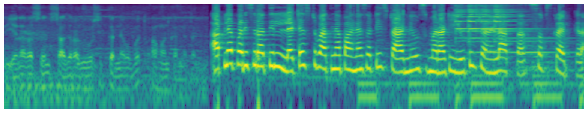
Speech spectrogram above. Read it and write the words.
येणारा सण साजरा व्यवस्थित करण्याबाबत आवाहन करण्यात आले. आपल्या परिसरातील लेटेस्ट बातम्या पाहण्यासाठी स्टार न्यूज मराठी यूट्यूब चॅनलला आता सबस्क्राईब करा.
